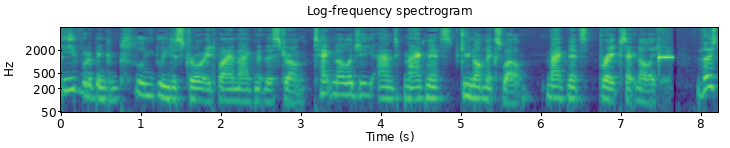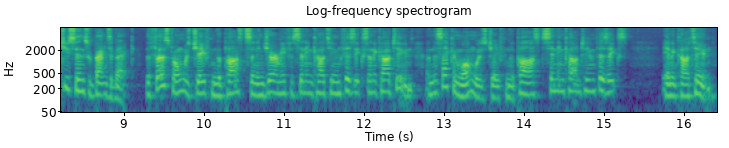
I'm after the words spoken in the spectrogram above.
Eve would have been completely destroyed by a magnet this strong. Technology and magnets do not mix well. Magnets break technology. Those two sins were back to back. The first one was Jay from the past sinning Jeremy for sinning cartoon physics in a cartoon, and the second one was Jay from the past sinning cartoon physics in a cartoon.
